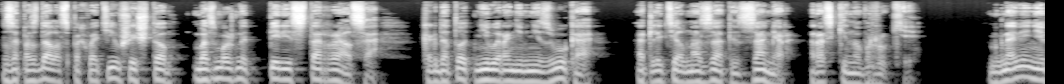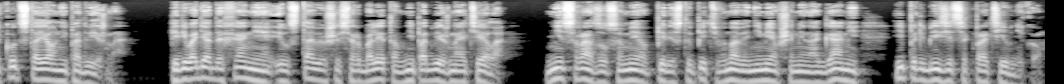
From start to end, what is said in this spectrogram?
запоздало спохватившись, что, возможно, перестарался, когда тот, не выронив ни звука, отлетел назад и замер, раскинув руки. Мгновение Кут стоял неподвижно, переводя дыхание и уставившись арбалетом в неподвижное тело, не сразу сумев переступить вновь онемевшими ногами и приблизиться к противнику.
